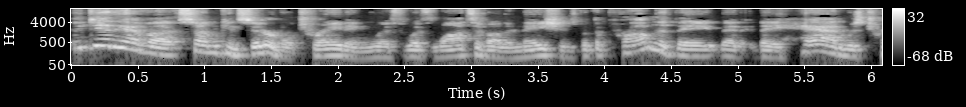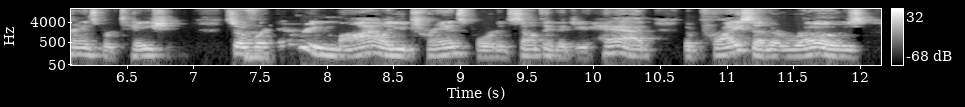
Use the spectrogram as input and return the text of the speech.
They did have uh, some considerable trading with with lots of other nations, but the problem that they that they had was transportation. So for uh-huh. every mile you transported something that you had, the price of it rose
